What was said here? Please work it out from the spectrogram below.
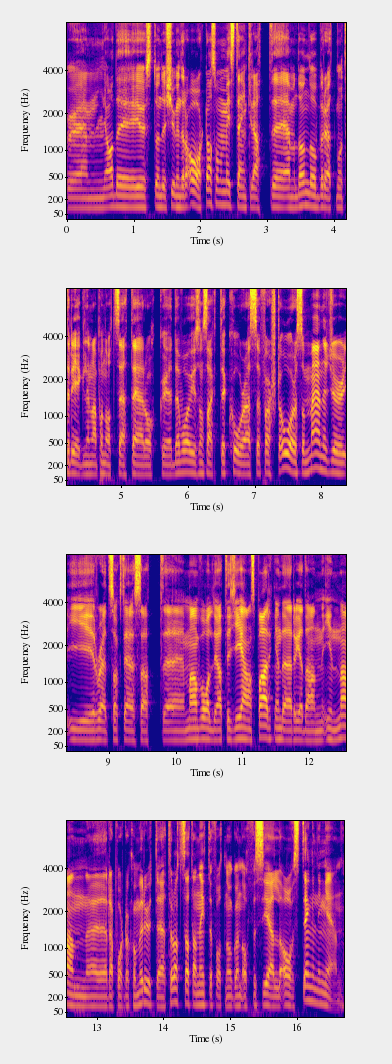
Ehm, ja, det är just under 2018 som man misstänker att eh, även de då bröt mot reglerna på något sätt där och eh, det var ju som sagt Coras första år som manager i Red Sox där så att eh, man valde att ge han sparken där redan innan rapporten kommer ut där trots att han inte fått någon officiell avstängning än.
